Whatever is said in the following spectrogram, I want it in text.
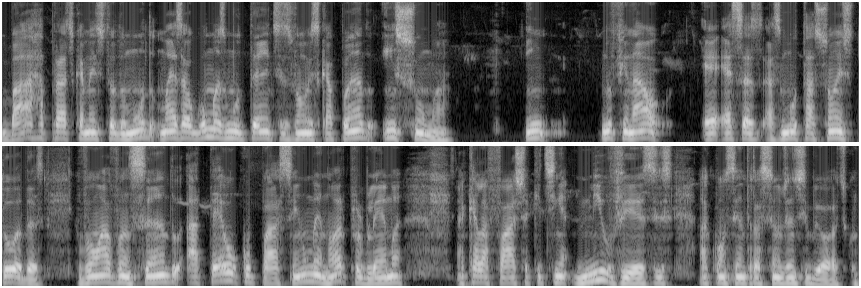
Barra praticamente todo mundo, mas algumas mutantes vão escapando. Em suma, em, no final, é, essas as mutações todas vão avançando até ocupar sem o menor problema aquela faixa que tinha mil vezes a concentração de antibiótico.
